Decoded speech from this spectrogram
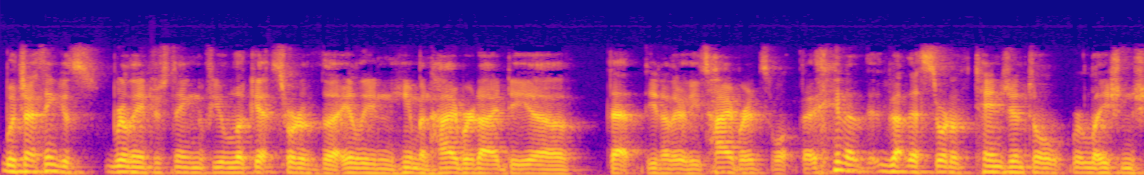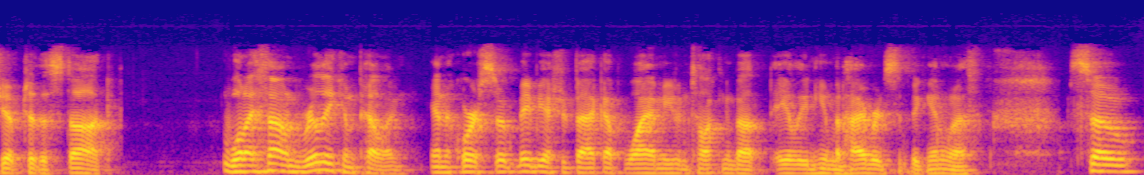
which I think is really interesting if you look at sort of the alien human hybrid idea that you know there are these hybrids. Well, they, you know, got this sort of tangential relationship to the stock. What I found really compelling, and of course, so maybe I should back up why I'm even talking about alien human hybrids to begin with. So,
